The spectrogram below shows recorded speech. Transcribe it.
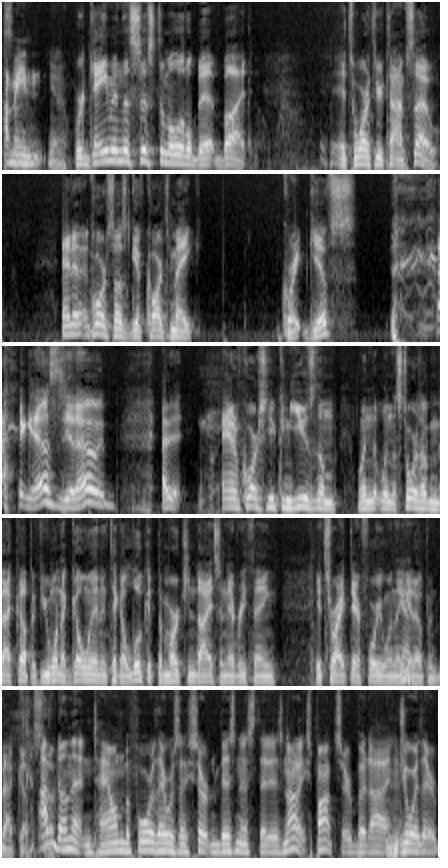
I mean, you know, we're gaming the system a little bit, but it's worth your time. So, and of course, those gift cards make great gifts. I guess you know, and, and of course, you can use them when the, when the stores open back up. If you want to go in and take a look at the merchandise and everything, it's right there for you when they Yeah. get opened back up. So, I've done that in town before. There was a certain business that is not a sponsor, but Mm-hmm. I enjoy their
